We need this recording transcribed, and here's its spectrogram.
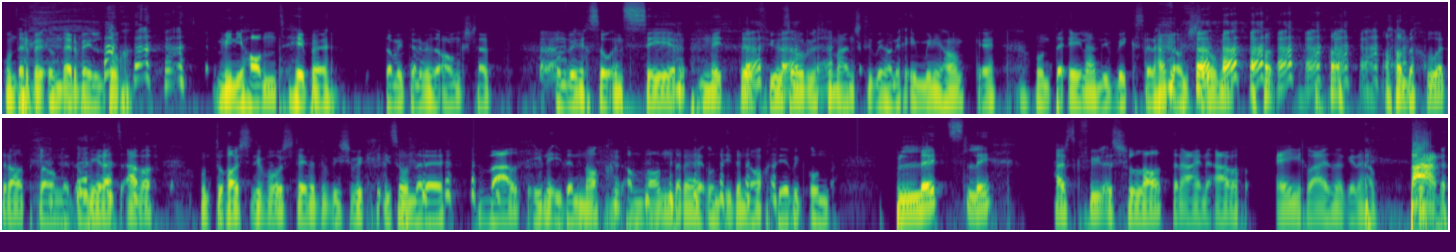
Und er, will- und er will doch meine Hand heben, damit er nicht mehr so Angst hat. Und weil ich so ein sehr netter, fürsorglicher Mensch war, habe ich ihm meine Hand gegeben. Und der elende Wichser hat an Strom an, an den Kuhdraht gelangt. Und mir hat es einfach... Und du kannst dir vorstellen, du bist wirklich in so einer Welt inne, in der Nacht am Wandern und in der Nachtübung. Und plötzlich hast du das Gefühl, es schlägt der eine einfach... Ey, ich weiß noch genau. BAM!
